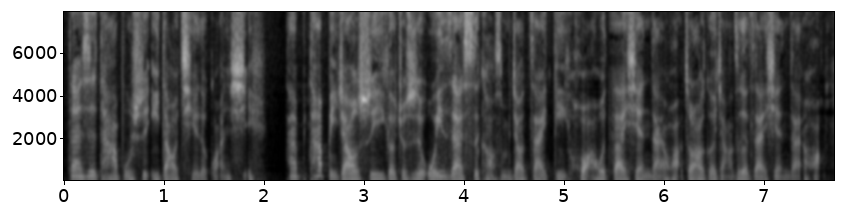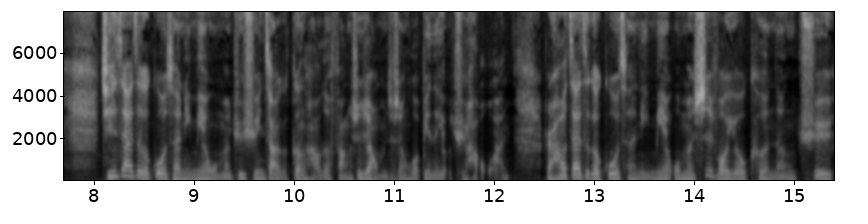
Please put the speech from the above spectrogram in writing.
但是它不是一刀切的关系。它它比较是一个，就是我一直在思考什么叫在地化或在现代化。周大哥讲这个在现代化，其实在这个过程里面，我们去寻找一个更好的方式，让我们的生活变得有趣好玩。然后在这个过程里面，我们是否有可能去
